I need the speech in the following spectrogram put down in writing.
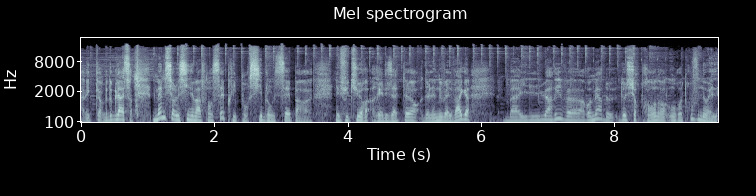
avec Kirk Douglas. Même sur le cinéma français, pris pour cible, on le sait, par euh, les futurs réalisateurs de la nouvelle vague, bah, il lui arrive à Romer de, surprendre. On retrouve Noël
